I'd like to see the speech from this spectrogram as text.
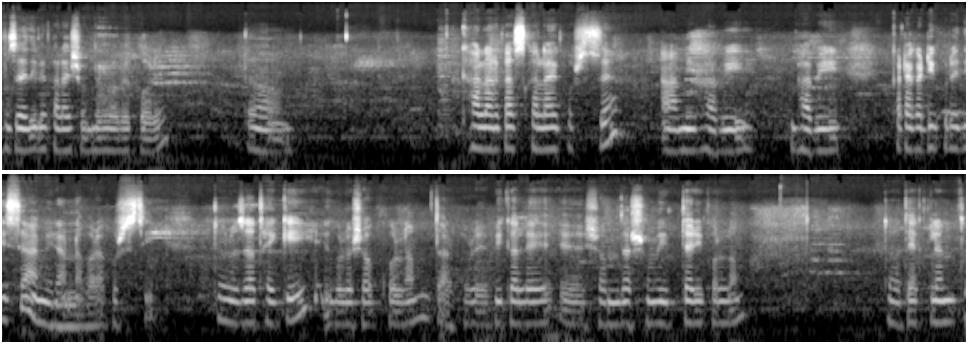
বুঝাই দিলে খালাই সুন্দরভাবে করে। তো খালার কাজ খালায় করছে, আমি ভাবি ভাবি কাটাকাটি করে দিছে, আমি রান্না করা করছি। তো রোজা থেকেই এগুলো সব করলাম, তারপরে বিকালে সন্ধ্যার সময় ইফতারি করলাম। তো দেখলেন তো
